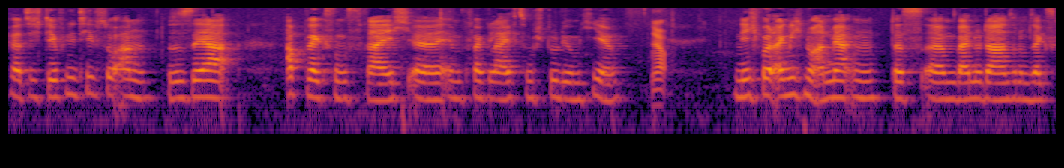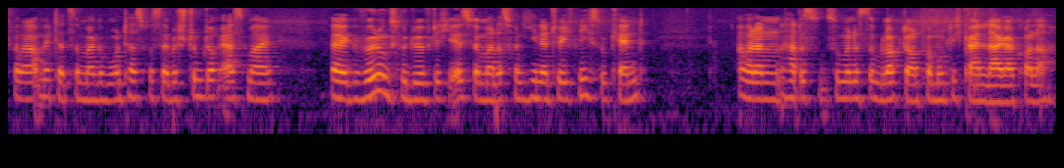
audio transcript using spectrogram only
Hört sich definitiv so an. Also sehr abwechslungsreich äh, im Vergleich zum Studium hier. Ja. Nee, ich wollte eigentlich nur anmerken, dass, ähm, wenn du da in so einem 6 Quadratmeter Zimmer gewohnt hast, was ja bestimmt auch erstmal äh, gewöhnungsbedürftig ist, wenn man das von hier natürlich nicht so kennt, aber dann hattest du zumindest im Lockdown vermutlich keinen Lagerkoller.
